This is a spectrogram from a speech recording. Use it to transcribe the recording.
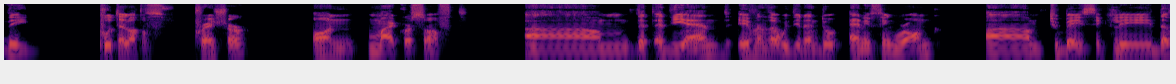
they put a lot of pressure on Microsoft. Um, that at the end, even though we didn't do anything wrong, um, to basically the,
